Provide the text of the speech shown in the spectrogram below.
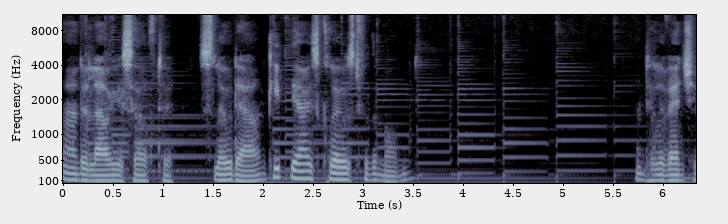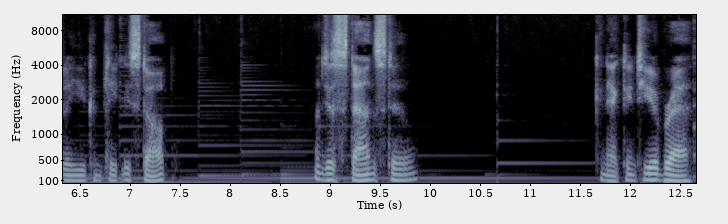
And allow yourself to slow down. Keep the eyes closed for the moment until eventually you completely stop and just stand still, connecting to your breath.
